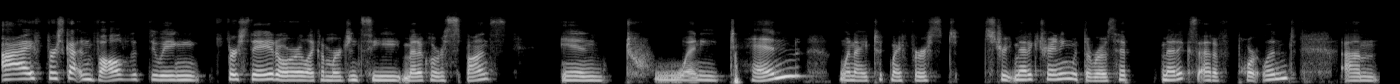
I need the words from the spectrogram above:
I first got involved with doing first aid or like emergency medical response in 2010 when I took my first street medic training with the Rosehip medics out of Portland. Um,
